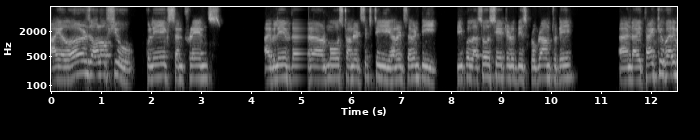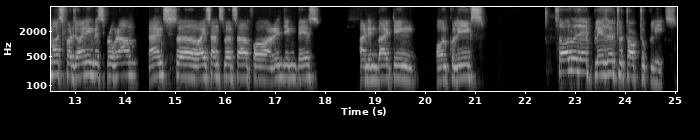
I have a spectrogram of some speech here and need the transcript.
I urge all of you colleagues and friends. I believe there are almost 160, 170 people associated with this program today. And I thank you very much for joining this program. Thanks, uh, Vice Chancellor sir, for arranging this and inviting all colleagues. It's always a pleasure to talk to colleagues,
